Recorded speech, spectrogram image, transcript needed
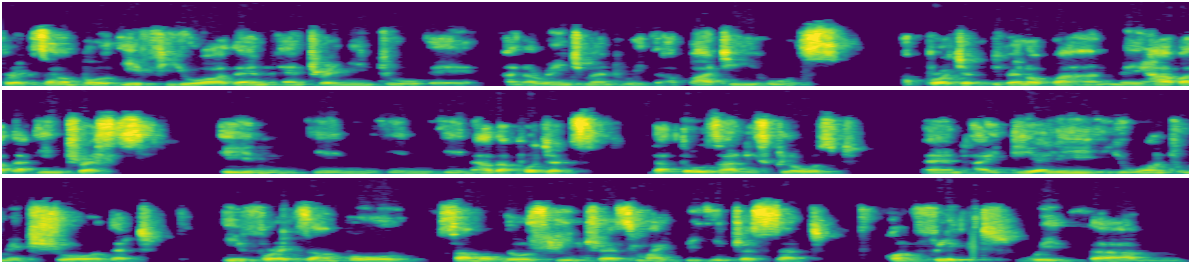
for example, if you are then entering into a, an arrangement with a party who's a project developer and may have other interests in, in, in, in other projects, that those are disclosed. And ideally, you want to make sure that if, for example, some of those interests might be interests that conflict with um,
